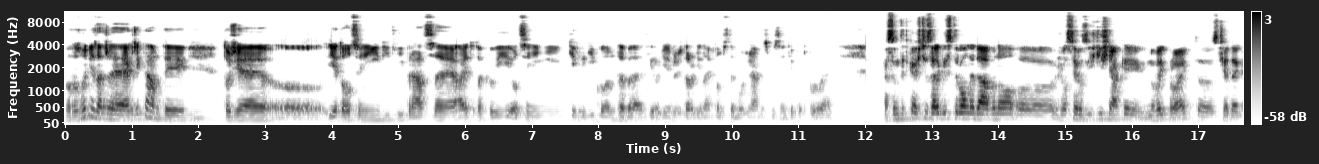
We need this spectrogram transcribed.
No rozhodně zahřeje, jak říkám, ty to, že eh, je to ocenění té tvý práce a je to takový ocenění těch lidí kolem tebe, té rodiny, protože ta rodina je v tom s tebou, že nějakým způsobem tě podporuje. Já jsem teďka ještě zaregistroval nedávno, eh, že vlastně rozjíždíš nějaký nový projekt eh, z ČTK,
